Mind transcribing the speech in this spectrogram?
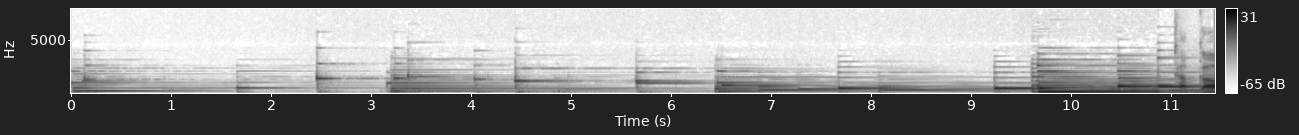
ครับก็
